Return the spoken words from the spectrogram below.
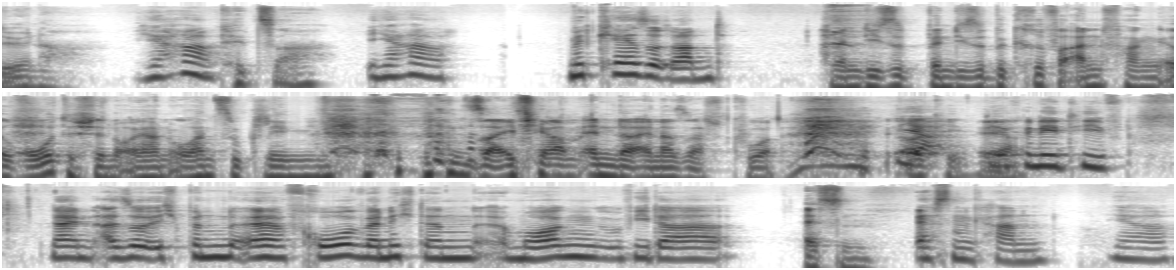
Döner. Ja. Pizza. Ja. Mit Käserand. Wenn diese, wenn diese Begriffe anfangen, erotisch in euren Ohren zu klingen, dann seid ihr am Ende einer Saftkur. Ja, okay, definitiv. Nein, also ich bin äh, froh, wenn ich dann morgen wieder essen. Essen kann. Ja.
